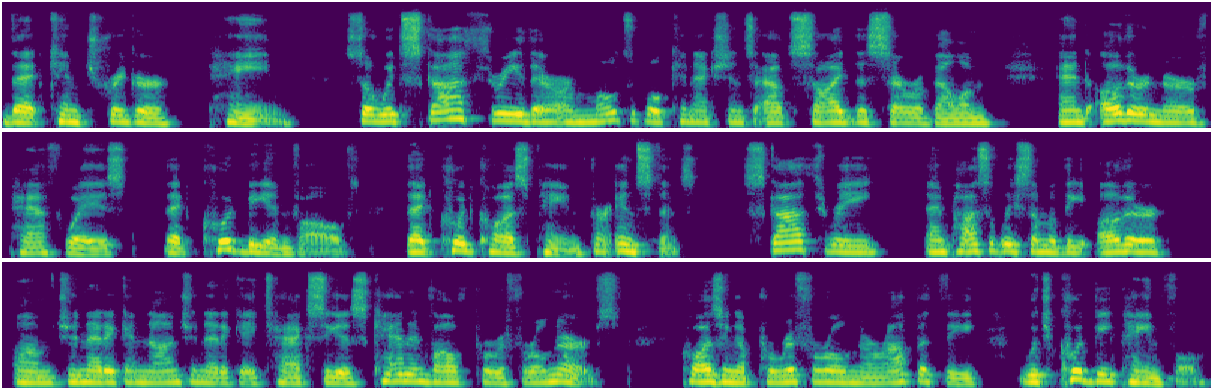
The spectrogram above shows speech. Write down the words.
that can trigger pain. So with SCA3, there are multiple connections outside the cerebellum and other nerve pathways that could be involved that could cause pain. For instance, SCA3 and possibly some of the other um, genetic and non-genetic ataxias can involve peripheral nerves, causing a peripheral neuropathy, which could be painful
